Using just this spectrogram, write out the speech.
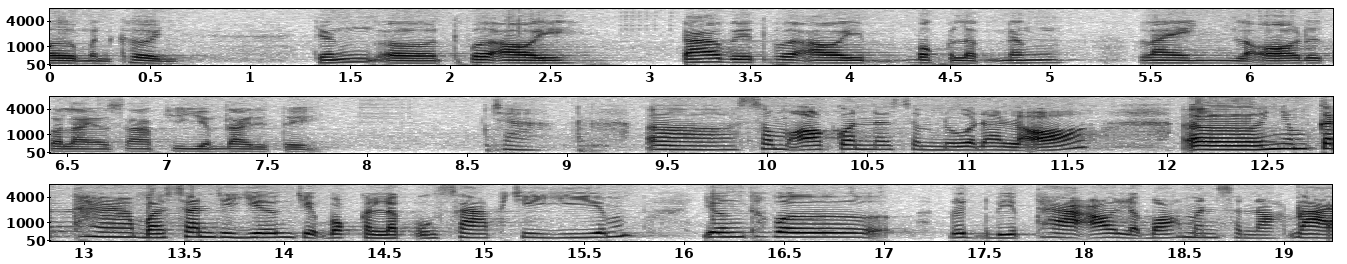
មើលមិនឃើញអញ្ចឹងធ្វើឲ្យតើវាធ្វើឲ្យបុគ្គលិកនឹងឡើងល្អឬក៏ឡើងឧស្សាហ៍ព្យាយាមដែរឬទេចាអឺសូមអរគុណនៅសំណួរដ៏ល្អ អឺខ្ញុំគិតថាបើសិនជាយើងជាបុគ្គលិកឧស្សាហ៍ព្យាយាម យើងធ្វើដូចរបៀបថាឲ្យរបស់មិនសំណោះដៃ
